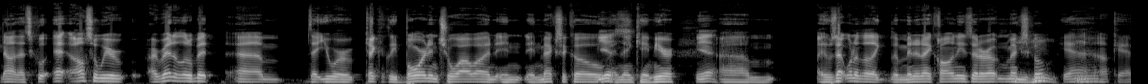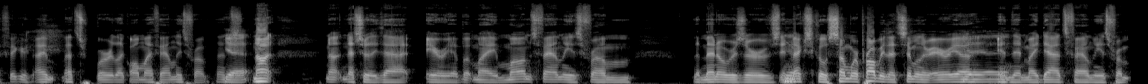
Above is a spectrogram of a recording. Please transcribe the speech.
No, that's cool. Uh, Also, we were. I read a little bit um, that you were technically born in Chihuahua in in, in Mexico Yes. and then came here. yeah Um, was that one of the like the Mennonite colonies that are out in Mexico? Mhm. Yeah, Yeah. Okay, I figured. I that's where like all my family's from. That's Yeah. Not not necessarily that area, but my mom's family is from the Menno reserves in Yeah. Mexico, somewhere probably that similar area. Yeah, yeah, yeah. And then my dad's family is from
